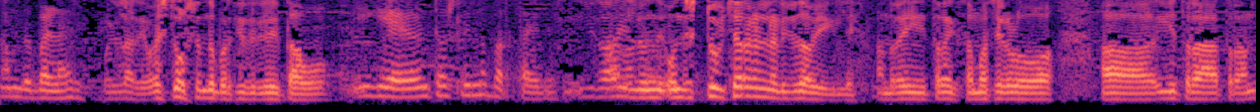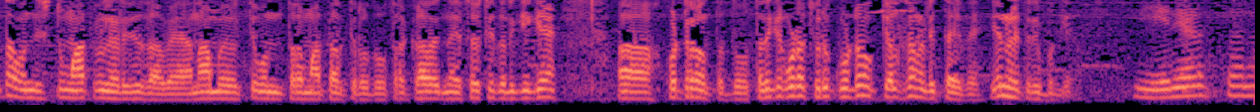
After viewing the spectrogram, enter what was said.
ನಮ್ದು ಬಳ್ಳಾರಿ ಸರ್. ಬಳ್ಳಾರಿ. ಎಷ್ಟು ವರ್ಷದಿಂದ ಬರ್ತಿದ್ರಿ ಇಲ್ಲಿ ತಾವು? ಈಗ ಎಂಟು ವರ್ಷದಿಂದ ಬರ್ತಾ ಇದೆ ಸರ್. ಈಗ ಇಲ್ಲಿ ಒಂದಿಷ್ಟು ವಿಚಾರಗಳು ನಡೆದಿದಾವೆ ಇಲ್ಲಿ ಅಂದ್ರೆ ಈ ತರ ಸಮಸ್ಯೆಗಳು ಆ, ಈ ತರ ಆ ತರ ಅಂತ ಒಂದಿಷ್ಟು ಮಾತುಗಳು ನಡೆದಿದ್ದಾವೆ. ಅನಾಮ ವ್ಯಕ್ತಿ ಒಂಥರ ಮಾತಾಡ್ತಿರೋದು ಸರ್ಕಾರದಿಂದ ಎಸ್ ಟಿ ತನಿಖೆಗೆ ಆ, ಕೊಟ್ಟಿರುವಂತದ್ದು. ತನಿಖೆ ಕೂಡ ಚುರುಕೊಂಡು ಕೆಲಸ ನಡೀತಾ ಇದೆ. ಏನು ಹೇಳ್ತೀರಿ ಈ ಬಗ್ಗೆ? ಏನ್ ಹೇಳದ್ ಸರ್?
